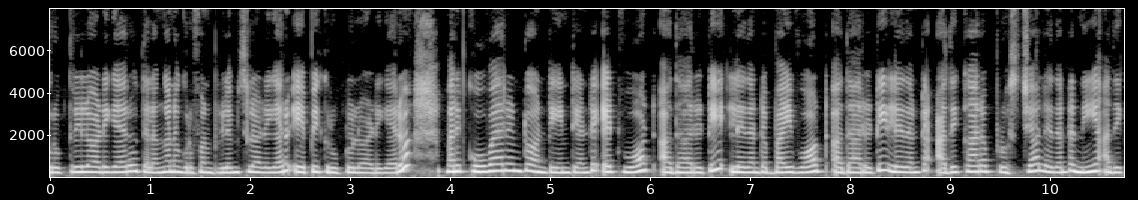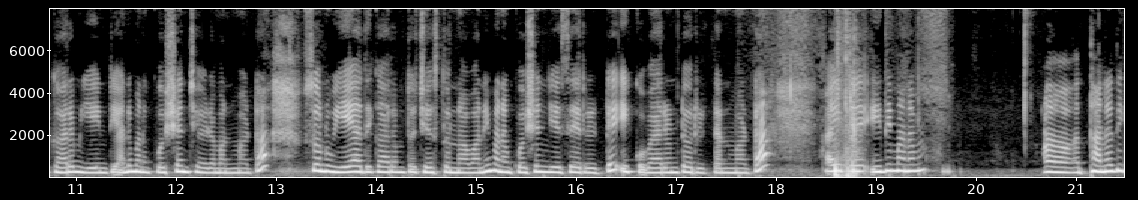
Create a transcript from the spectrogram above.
గ్రూప్ త్రీలో అడిగారు తెలంగాణ గ్రూప్ వన్ ప్రిలిమ్స్లో అడిగారు ఏపీ గ్రూప్ టూలో అడిగారు. మరి కోవారెంటో అంటే ఏంటి అంటే ఎట్ వాట్ అథారిటీ లేదంటే బై వాట్ అథారిటీ లేదంటే అధికార పృష్ఠ లేదంటే నీ అధికారం ఏంటి అని మనం క్వశ్చన్ చేయడం అనమాట సో నువ్వు ఏ అధికారంతో చేస్తున్నావు అని మనం క్వశ్చన్ చేసే రిట్టే ఈ కోవారెంటో రిట్ అనమాట అయితే ఇది మనం తనది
